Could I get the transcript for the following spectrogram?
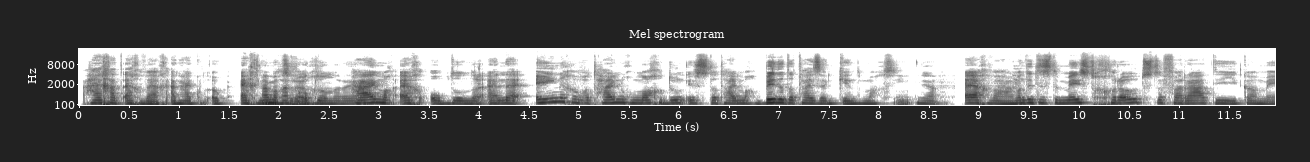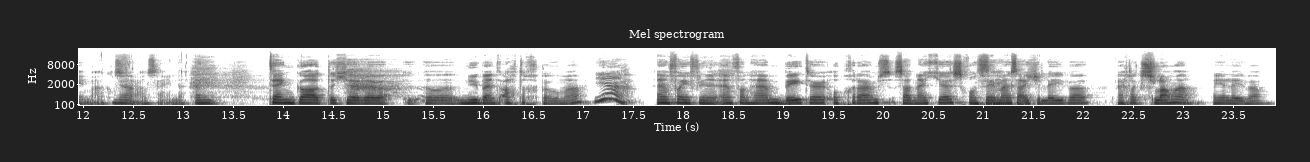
hij gaat echt weg. En hij komt ook echt niet Hij mag meer even terug. opdonderen. Ja. Hij mag echt opdonderen. En het enige wat hij nog mag doen is dat hij mag bidden dat hij zijn kind mag zien. ja. Echt waar. Want dit is de meest grootste verraad die je kan meemaken als Ja. vrouw zijnde. En thank God dat je er eh, nu bent achtergekomen. Ja. En van je vrienden en van hem. Beter opgeruimd, staat netjes. Gewoon twee Zeker. mensen uit je leven. Eigenlijk slangen in je leven.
